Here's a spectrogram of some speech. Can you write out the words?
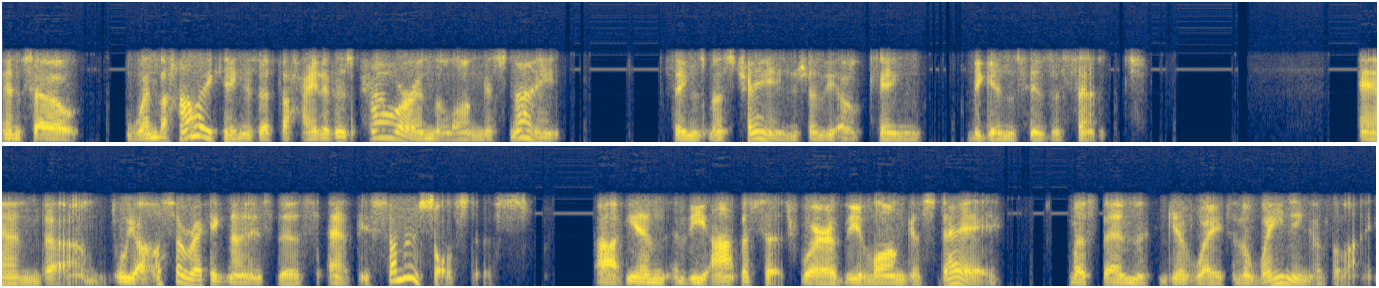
And so when the Holly King is at the height of his power in the longest night, things must change, and the Oak King begins his ascent. And um, we also recognize this at the summer solstice uh, in the opposite, where the longest day must then give way to the waning of the light.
